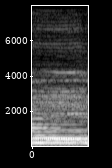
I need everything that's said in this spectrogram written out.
Amen.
